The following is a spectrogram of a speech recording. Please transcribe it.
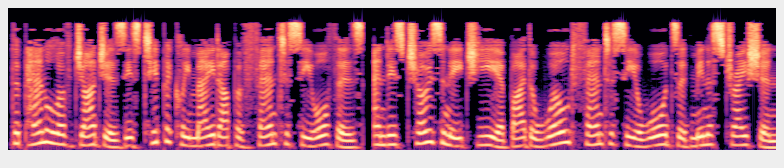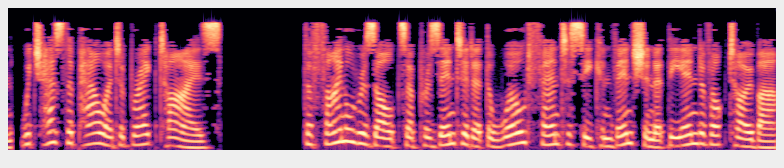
The panel of judges is typically made up of fantasy authors, and is chosen each year by the World Fantasy Awards Administration, which has the power to break ties. The final results are presented at the World Fantasy Convention at the end of October.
